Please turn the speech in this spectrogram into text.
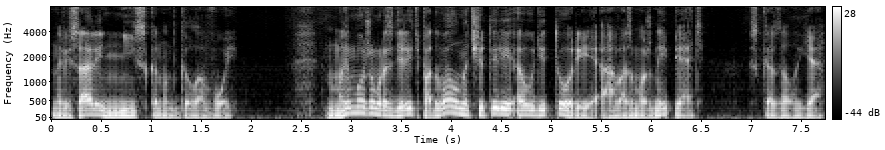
нависали низко над головой. Мы можем разделить подвал на четыре аудитории, а, возможно, и пять, сказал я.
